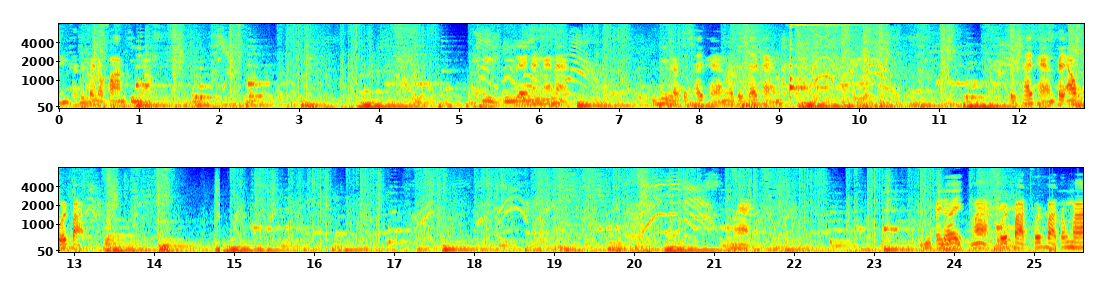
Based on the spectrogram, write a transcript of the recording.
นี่เขาจะปล่อยเราฟาร์มจริงเหรอนี่ดีเลยนะงั้นอะนี่เราจะใช้แผนเราจะใช้แผน ใช้แผนไปเอาเฟิร์สบัตมานี่ไปเลย มาเฟิร์สบัตเฟิร์สบัตต้องมา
